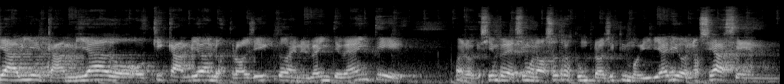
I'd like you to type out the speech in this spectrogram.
qué había cambiado o qué cambiaban los proyectos en el 2020. Bueno, lo que siempre decimos nosotros que un proyecto inmobiliario no se hace en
